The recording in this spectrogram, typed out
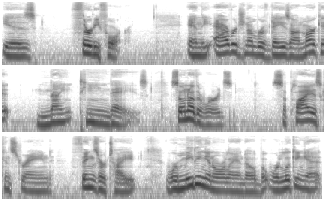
is 34. And the average number of days on market 19 days. So, in other words, supply is constrained, things are tight. We're meeting in Orlando, but we're looking at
